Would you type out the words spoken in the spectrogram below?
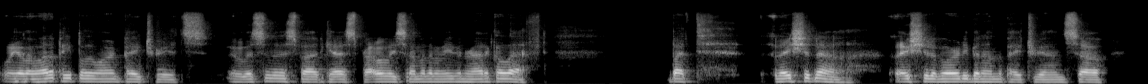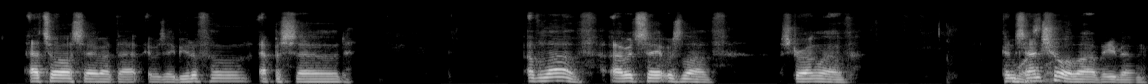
We have a lot of people who aren't Patriots who listen to this podcast. Probably some of them are even radical left. But they should know. They should have already been on the Patreon. So that's all I'll say about that. It was a beautiful episode of love. I would say it was love, strong love consensual love even.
